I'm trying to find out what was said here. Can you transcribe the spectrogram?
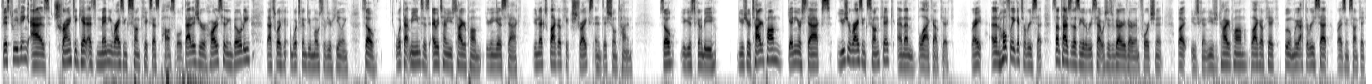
fist weaving as trying to get as many rising sun kicks as possible. That is your hardest hitting ability. That's what, what's going to do most of your healing. So what that means is every time you use Tiger Palm, you're going to get a stack. Your next blackout kick strikes an additional time. So you're just going to be using your Tiger Palm, getting your stacks, use your Rising Sun kick, and then blackout kick, right? And then hopefully it gets a reset. Sometimes it doesn't get a reset, which is very, very unfortunate. But you're just going to use your Tiger Palm, blackout kick, boom, we got the reset, Rising Sun kick.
